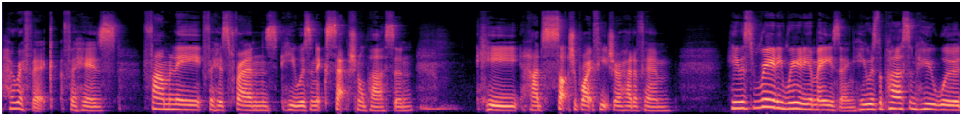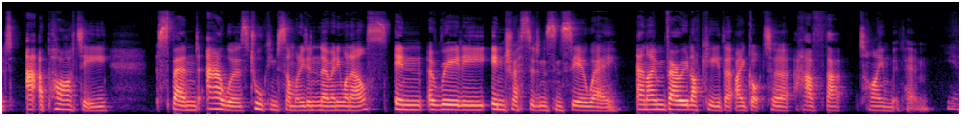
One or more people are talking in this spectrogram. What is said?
horrific for his family, for his friends. He was an exceptional person. He had such a bright future ahead of him. He was really, really amazing. He was the person who would, at a party, spend hours talking to someone who didn't know anyone else in a really interested and sincere way. And I'm very lucky that I got to have that time with him. Yeah.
